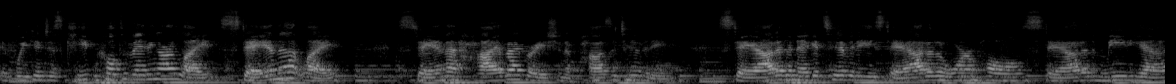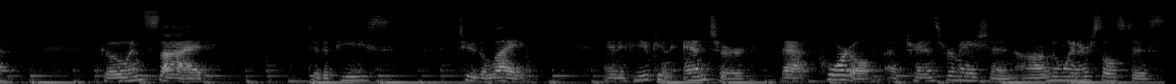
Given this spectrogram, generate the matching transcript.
if we can just keep cultivating our light, stay in that light, stay in that high vibration of positivity, stay out of the negativity, stay out of the wormholes, stay out of the media, go inside to the peace, to the light. And if you can enter that portal of transformation on the winter solstice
